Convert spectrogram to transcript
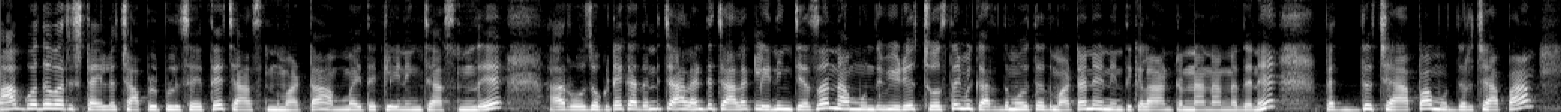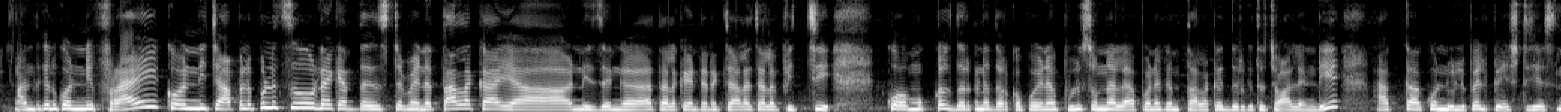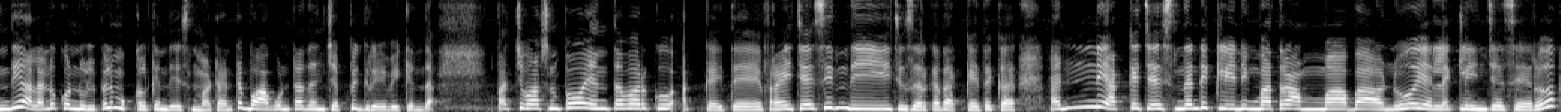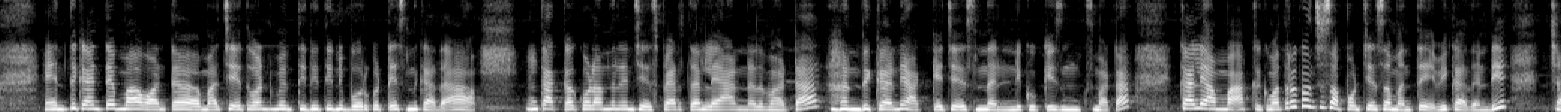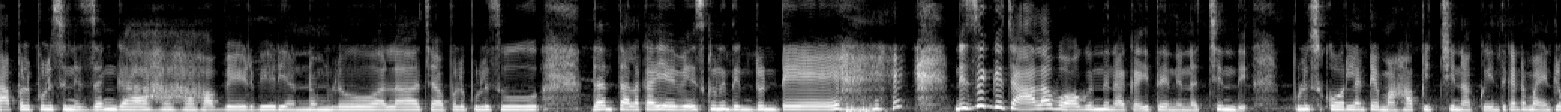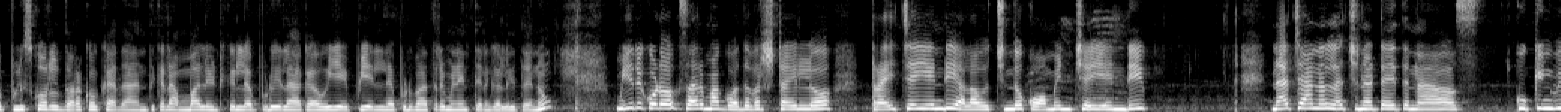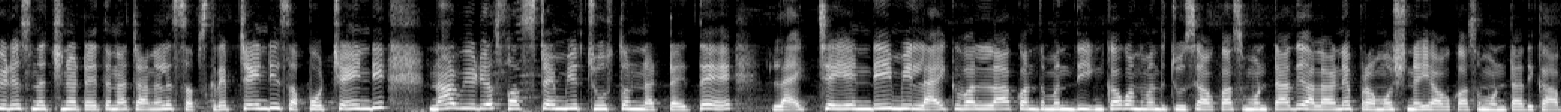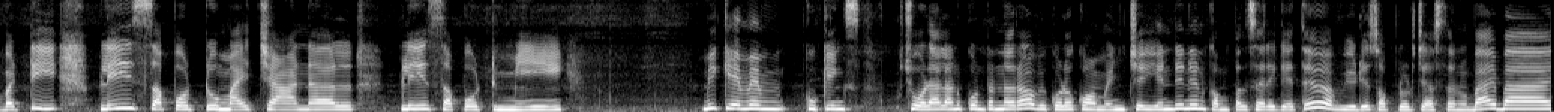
మా గోదావరి స్టైల్లో చేపల పులుసు అయితే చేస్తుందన్నమాట. అమ్మ అయితే క్లీనింగ్ చేస్తుంది. ఆ రోజు ఒకటే కదండి చాలా అంటే చాలా క్లీనింగ్ చేసాను నా ముందు వీడియోస్ చూస్తే మీకు అర్థమవుతుంది అనమాట నేను ఇందుకు ఇలా అంటున్నాను అన్నదని. పెద్ద చేప ముద్దర చేప. అందుకని కొన్ని ఫ్రై కొన్ని చేపల పులుసు నాకు ఎంత ఇష్టమైన తలకాయ. నిజంగా తలకాయ అంటే నాకు చాలా చాలా పిచ్చి. కో- ముక్కలు దొరికినా దొరకపోయినా పులుసు ఉన్నా లేకపోయినా కానీ తలకాయ దొరికితే చాలండి. అక్క కొన్ని ఉల్లిపాయలు పేస్ట్ చేసింది. అలానే కొన్ని ఉల్లిపాయలు ముక్కల కింద వేసింది అంటే బాగుంటుందని చెప్పి గ్రేవీ కింద. పచ్చివాసన పోయేంత వరకు? అక్క ఫ్రై చేసింది. చూసారు కదా అక్క అయితే క- అన్నీ అక్కే చేసిందండి. క్లీనింగ్ మాత్రం అమ్మ బాను ఎల్ల క్లీన్ చేశారు. ఎందుకంటే మా వంట మా చేతి వంట మేము తిని తిని బోరు కొట్టేసింది కదా. ఇంకా అక్క కూడా అందరూ నేను చేసి పెడతానులే అన్నదన్నమాట అందుకని అక్కే చేసింది అన్ని కుకింగ్స్ మాట. కానీ అమ్మ అక్కకి మాత్రం కొంచెం సపోర్ట్ చేసాం అంతే ఏమీ కాదండి. చేపల పులుసు నిజంగా హాహా వేడి వేడి అన్నంలో అలా చేపల పులుసు దాని తలకాయ వేసుకుని తింటుంటే నిజంగా చాలా బాగుంది నాకైతే నేను నచ్చింది. పులుసు కూరలు అంటే మహా పిచ్చి నాకు. ఎందుకంటే మా ఇంట్లో పులుసు కూరలు దొరకవు కదా. అందుకని అమ్మాయిల ఇంటికి వెళ్ళినప్పుడు ఇలాగ ఏపీ వెళ్ళినప్పుడు మాత్రమే నేను తినగలుగుతాను. మీరు కూడా ఒకసారి మా గోదావరి స్టైల్లో ట్రై చేయండి. ఎలా వచ్చిందో కామెంట్ చేయండి. నా ఛానల్ నచ్చినట్టయితే నా కుకింగ్ వీడియోస్ నచ్చినట్టయితే నా ఛానల్ సబ్స్క్రైబ్ చేయండి సపోర్ట్ చేయండి. నా వీడియోస్ ఫస్ట్ టైం మీరు చూస్తున్నట్టయితే లైక్ చేయండి. మీ లైక్ వల్ల కొంతమంది ఇంకా కొంతమంది చూసే అవకాశం ఉంటుంది. అలానే ప్రమోషన్ అయ్యే అవకాశం ఉంటుంది కాబట్టి please support to my channel please support మీ మీకు ఏమేమి కుకింగ్స్ చూడాలనుకుంటున్నారో అవి కూడా కామెంట్ చేయండి. నేను కంపల్సరీగా అయితే వీడియోస్ అప్లోడ్ చేస్తాను. Bye bye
